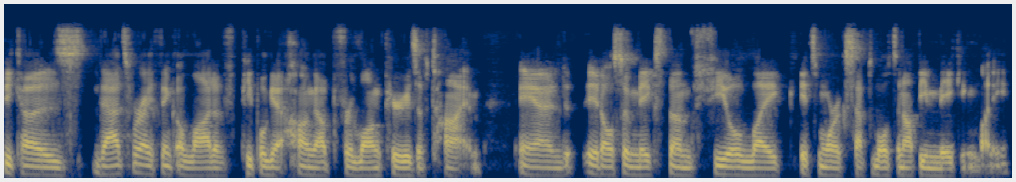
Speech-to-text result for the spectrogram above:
because that's where i think a lot of people get hung up for long periods of time. And it also makes them feel like it's more acceptable to not be making money.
